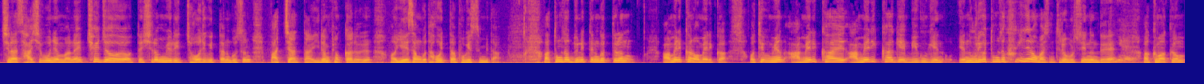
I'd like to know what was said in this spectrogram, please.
지난 45년 만에 최저의 어떤 실업률이 적어지고 있다는 것은 맞지 않다. 이런 평가를 어, 예상부터 하고 있다 보겠습니다. 아, 통상 눈에 띄는 것들은 American America 어떻게 보면 아메리카의 아메리카계 미국인 얘는 우리가 통상 흑인이라고 말씀드려볼 수 있는데 예. 아, 그만큼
